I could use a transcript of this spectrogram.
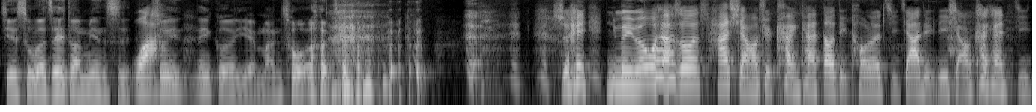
结束了这一段面试。哇，所以那个也蛮错愕的。所以你们有没有问他说，他想要去看看到底投了几家履历，想要看看几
